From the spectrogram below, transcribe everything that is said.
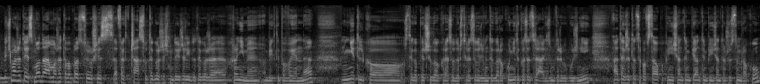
Być może to jest moda, a może to po prostu już jest efekt czasu, tego, żeśmy dojrzeli do tego, że chronimy obiekty powojenne. Nie tylko z tego pierwszego okresu do 1949 roku, nie tylko socrealizm, który był później, ale także to, co powstało po 1955-1956 roku.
